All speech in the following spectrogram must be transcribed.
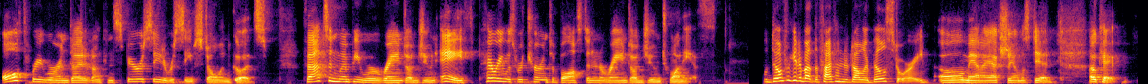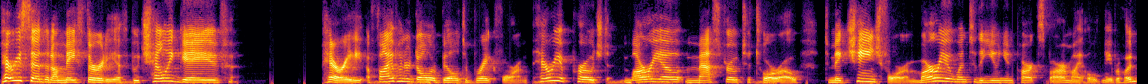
All three were indicted on conspiracy to receive stolen goods. Fats and Wimpy were arraigned on June 8th. Perry was returned to Boston and arraigned on June 20th. Well, don't forget about the $500 bill story. Oh man, I actually almost did. Okay, Perry said that on May 30th, Buccelli gave Perry a $500 bill to break for him. Perry approached Mario Mastro Totoro to make change for him. Mario went to the Union Park Bar, my old neighborhood,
